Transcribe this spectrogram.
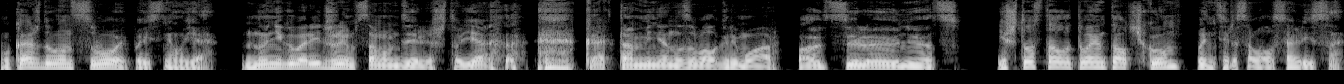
У каждого он свой», — пояснил я. «Ну не говорит же им в самом деле, что я... Как там меня называл гримуар? «Подселенец!» «И что стало твоим толчком?» — поинтересовалась Алиса.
